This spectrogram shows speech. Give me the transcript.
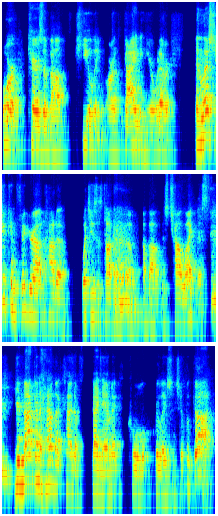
or cares about healing or guiding you or whatever unless you can figure out how to what Jesus is talking about this childlikeness, you're not going to have that kind of dynamic, cool relationship with God.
